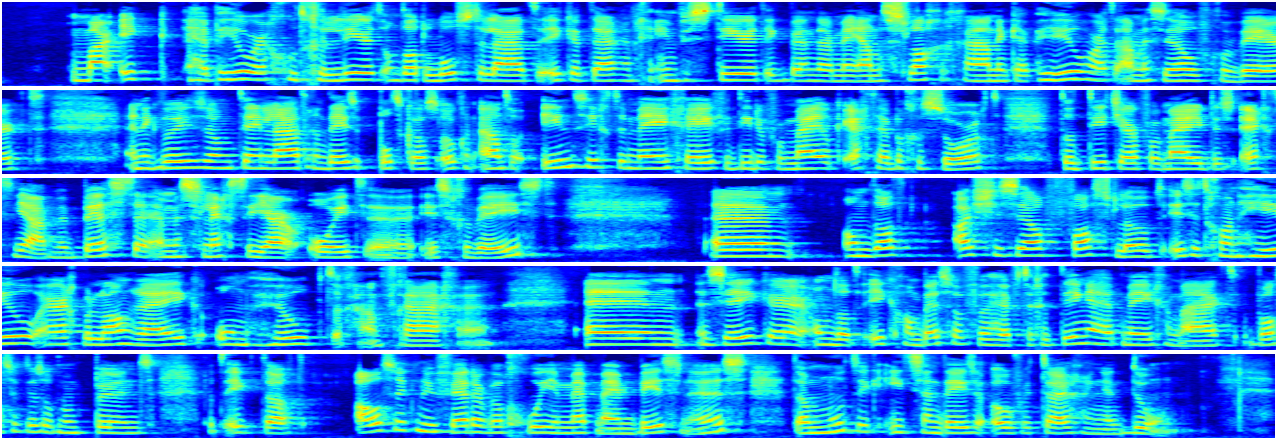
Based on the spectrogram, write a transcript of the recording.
maar ik heb heel erg goed geleerd om dat los te laten. Ik heb daarin geïnvesteerd. Ik ben daarmee aan de slag gegaan. Ik heb heel hard aan mezelf gewerkt. En ik wil je zo meteen later in deze podcast ook een aantal inzichten meegeven. Die er voor mij ook echt hebben gezorgd. Dat dit jaar voor mij dus echt ja, mijn beste en mijn slechtste jaar ooit uh, is geweest. Um, omdat als je zelf vastloopt, is het gewoon heel erg belangrijk om hulp te gaan vragen. En zeker omdat ik gewoon best wel veel heftige dingen heb meegemaakt, was ik dus op een punt dat ik dacht: als ik nu verder wil groeien met mijn business, dan moet ik iets aan deze overtuigingen doen.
